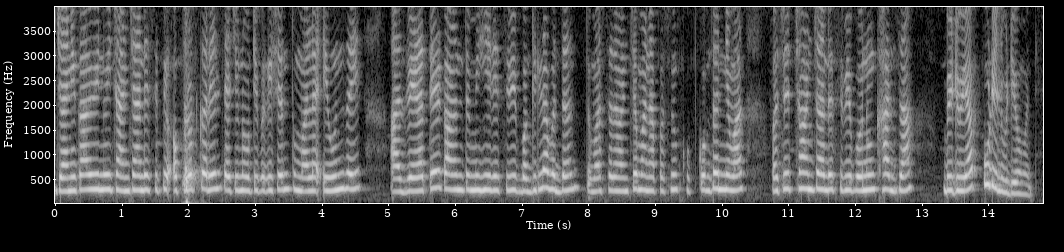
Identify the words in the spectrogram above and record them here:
ज्याने का मी छान छान रेसिपी अपलोड करेल त्याची नोटिफिकेशन तुम्हाला येऊन जाईल. आज वेळात वेळ काढून तुम्ही ही रेसिपी बघितल्याबद्दल तुम्हा सर्वांच्या मनापासून खूप खूप धन्यवाद. असे छान छान रेसिपी बनवून खात जा. भेटूया पुढील व्हिडिओमध्ये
